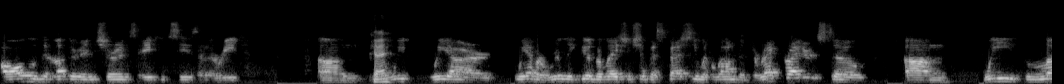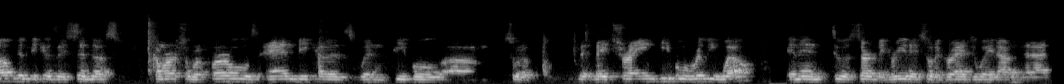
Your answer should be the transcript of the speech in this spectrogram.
all of the other insurance agencies in the region. Um, Okay. We we are we have a really good relationship, especially with a lot of the direct writers. So um, we love them because they send us commercial referrals, and because when people um, sort of they, they train people really well, and then to a certain degree they sort of graduate out of that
